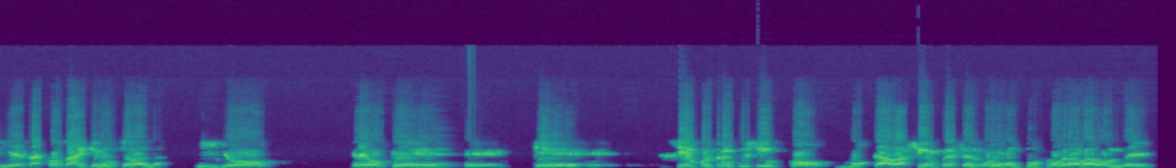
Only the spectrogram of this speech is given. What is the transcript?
Y esas cosas hay que mencionarlas. Y yo creo que, que 100 por 35 buscaba siempre ser obviamente un programa donde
